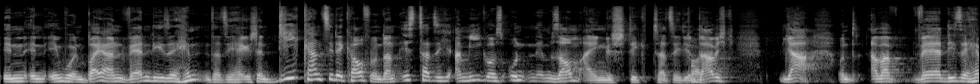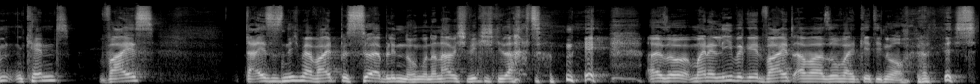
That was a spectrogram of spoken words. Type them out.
in, in irgendwo in Bayern werden diese Hemden tatsächlich hergestellt. Die kannst du dir kaufen und dann ist tatsächlich Amigos unten im Saum eingestickt tatsächlich. Toll. Und da habe ich ja, und aber wer diese Hemden kennt, weiß, da ist es nicht mehr weit bis zur Erblindung. Und dann habe ich wirklich gedacht, nee, also meine Liebe geht weit, aber so weit geht die nur auch nicht.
